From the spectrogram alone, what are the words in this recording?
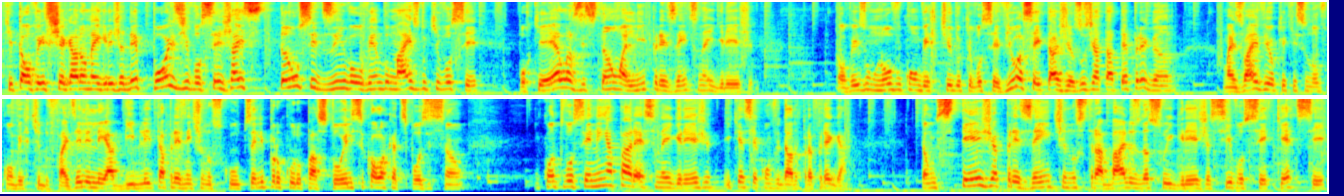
que talvez chegaram na igreja depois de você já estão se desenvolvendo mais do que você, porque elas estão ali presentes na igreja. Talvez um novo convertido que você viu aceitar Jesus já está até pregando. Mas vai ver o que esse novo convertido faz. Ele lê a Bíblia, ele está presente nos cultos, ele procura o pastor, ele se coloca à disposição. Enquanto você nem aparece na igreja e quer ser convidado para pregar. Então esteja presente nos trabalhos da sua igreja se você quer ser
